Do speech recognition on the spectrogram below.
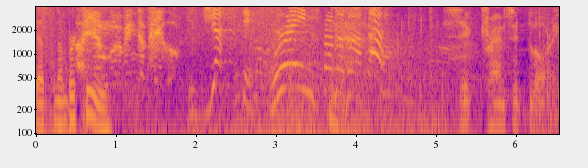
Death number two. am moving the payload. justice reigns from above. Sic transit gloria.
